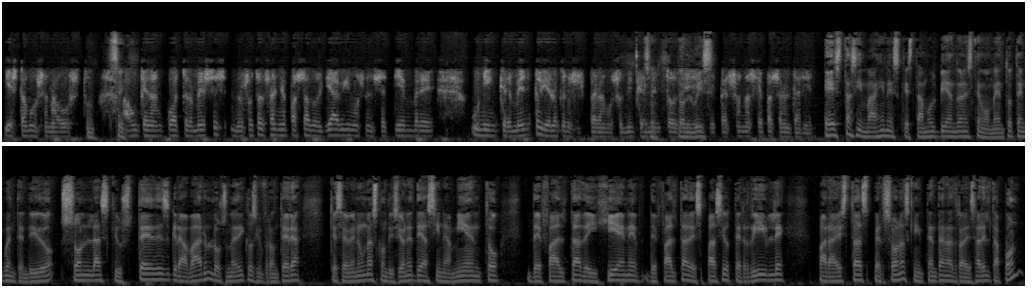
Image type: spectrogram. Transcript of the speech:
y estamos en agosto. Aún quedan cuatro meses. Nosotros el año pasado ya vimos en septiembre un incremento y es lo que nos esperamos, un incremento de, personas que pasan el Darién. Estas imágenes que estamos viendo en este momento, tengo entendido, son las que ustedes grabaron los médicos sin frontera, que se ven unas condiciones de hacinamiento, de falta de higiene, de falta de espacio terrible para estas personas que intentan atravesar el tapón?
